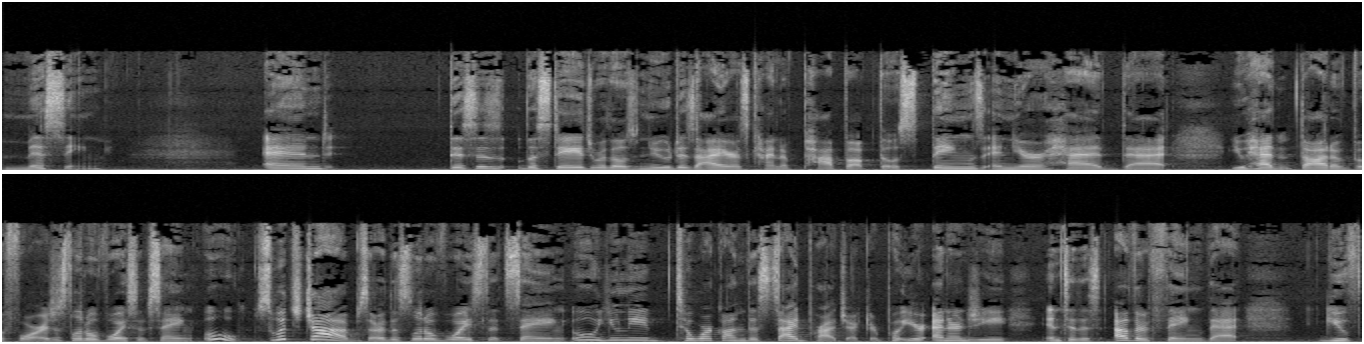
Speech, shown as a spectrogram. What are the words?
missing. And this is the stage where those new desires kind of pop up, those things in your head that you hadn't thought of before. It's Just a little voice of saying, Ooh, switch jobs, or this little voice that's saying, Ooh, you need to work on this side project, or put your energy into this other thing that you've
